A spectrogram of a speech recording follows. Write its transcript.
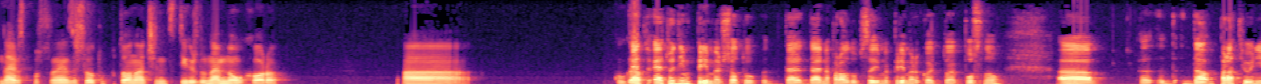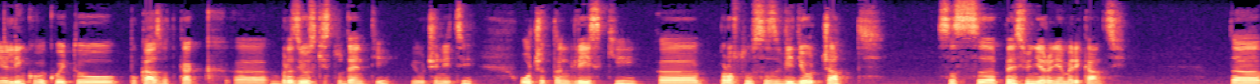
най-разпространен, защото по този начин стигаш до най-много хора. А, когато... ето, ето един пример, защото дай, дай направо да обсъдим пример, който той е пуснал. А, да, пратил ни е линкове, които показват как а, бразилски студенти и ученици учат английски а, просто с видеочат с а, пенсионирани американци. А,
